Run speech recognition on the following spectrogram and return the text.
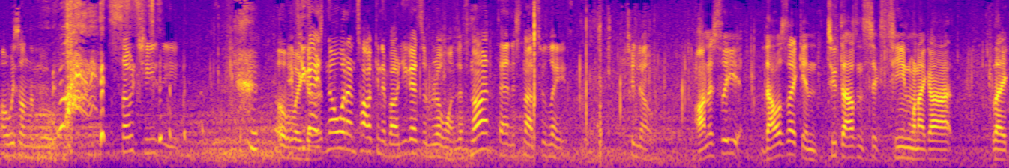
always on the move. so cheesy. Oh if you guys know what I'm talking about, you guys are real ones. If not, then it's not too late to know. Honestly, that was like in 2016 when I got like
